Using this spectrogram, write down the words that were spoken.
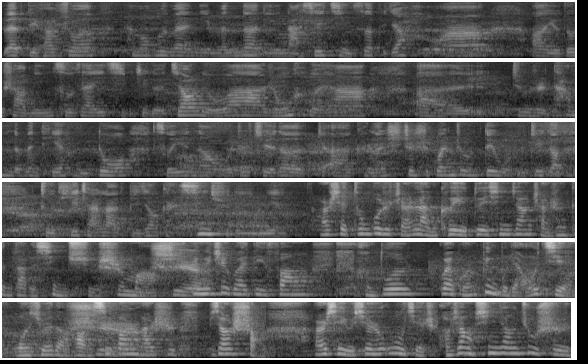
呃，比方说他们会问你们那里哪些景色比较好啊？啊，有多少民族在一起这个交流啊、融合呀？呃，就是他们的问题也很多，所以呢，我就觉得呃，可能是这是观众对我们这个主题展览比较感兴趣的一面。而且通过这展览，可以对新疆产生更大的兴趣，是吗？是。因为这块地方很多外国人并不了解，我觉得哈，西方人还是比较少。而且有些人误解，好像新疆就是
